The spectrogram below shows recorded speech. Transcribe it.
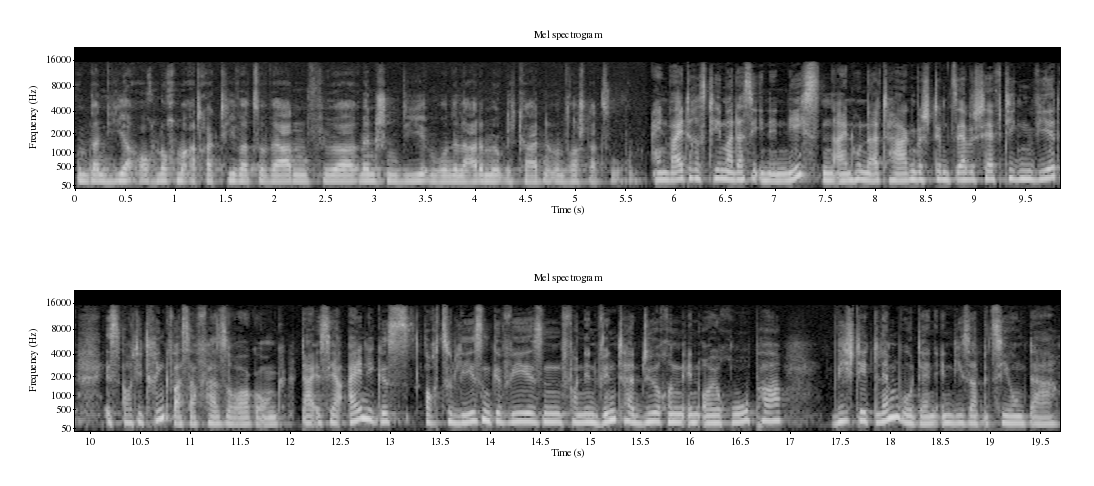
um dann hier auch noch mal attraktiver zu werden für Menschen, die im Grunde Lademöglichkeiten in unserer Stadt suchen. Ein weiteres Thema, das Sie in den nächsten 100 Tagen bestimmt sehr beschäftigen wird, ist auch die Trinkwasserversorgung. Da ist ja einiges auch zu lesen gewesen von den Winterdürren in Europa. Wie steht Lemgo denn in dieser Beziehung da?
